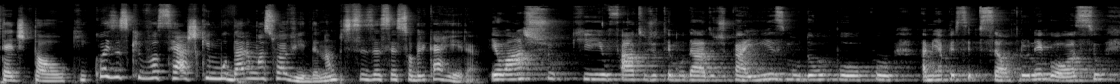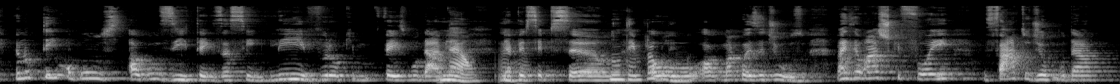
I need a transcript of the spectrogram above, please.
TED Talk, coisas que você acha que mudaram a sua vida, não precisa ser sobre carreira. Eu acho que o fato de eu ter mudado de país mudou um pouco a minha percepção para o negócio. Eu não tenho alguns, alguns itens, assim, livro que fez mudar a minha, não, minha uhum. percepção. Não tem problema. Ou alguma coisa de uso. Mas eu acho que foi o fato de eu mudar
